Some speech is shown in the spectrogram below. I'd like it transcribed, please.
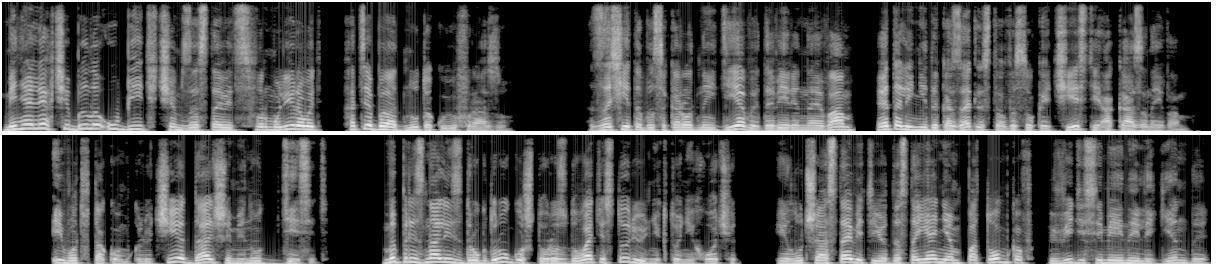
Меня легче было убить, чем заставить сформулировать хотя бы одну такую фразу. Защита высокородной девы, доверенная вам, это ли не доказательство высокой чести, оказанной вам? И вот в таком ключе дальше минут десять. Мы признались друг другу, что раздувать историю никто не хочет, и лучше оставить ее достоянием потомков в виде семейной легенды.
